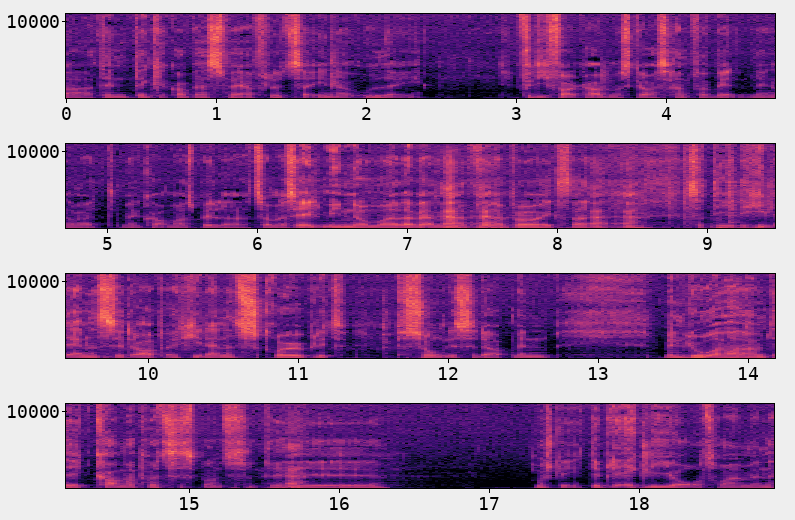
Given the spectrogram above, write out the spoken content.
eget, den, den kan godt være svær at flytte sig ind og ud af. Fordi folk har måske også har en forventning om, at man kommer og spiller Thomas Helmin nummer, eller hvad man Ja, finder ja. på. Ikke? Så, Ja, ja. så det er et helt andet setup, et helt andet skrøbeligt, personligt setup, men, men lurer mig, om det ikke kommer på et tidspunkt. Så det, ja. øh, måske. Det bliver ikke lige i år, tror jeg, men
